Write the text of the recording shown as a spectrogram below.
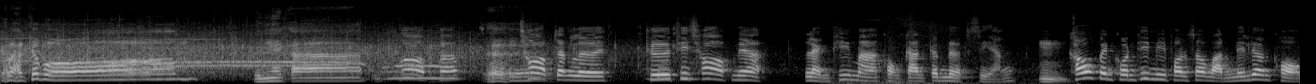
กระดาษครับผมเป็นไงครับ ชอบครับเออชอบจังเลย คือที่ชอบเนี่ย แหล่งที่มาของการกำเนิดเสียง อืม เขาเป็นคนที่มีพรสวรรค์ในเรื่องของ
